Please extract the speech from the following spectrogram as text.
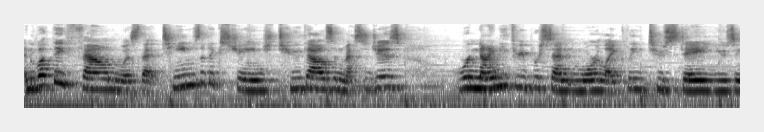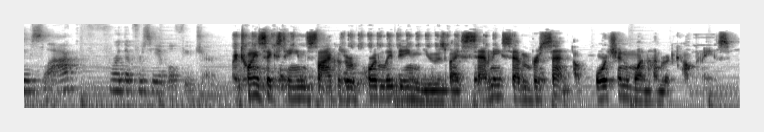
And what they found was that teams that exchanged 2,000 messages we're 93% more likely to stay using Slack for the foreseeable future. By 2016, Slack was reportedly being used by 77% of Fortune 100 companies.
